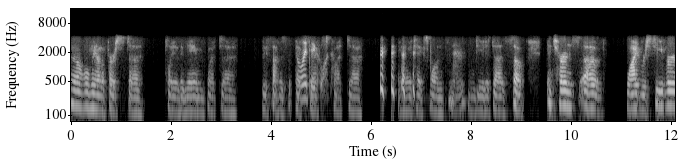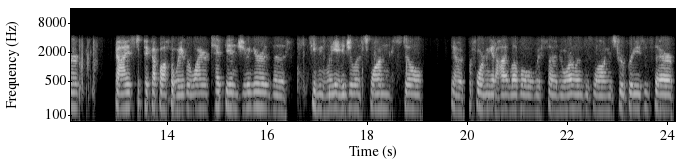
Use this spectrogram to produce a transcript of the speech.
Well, only on the first uh, play of the game, but uh, at least that was the pick only six. takes one. But uh, it only takes one. Indeed, it does. So, in terms of wide receiver guys to pick up off the waiver wire, Ted Ginn Jr., the seemingly ageless one, still you know performing at a high level with uh, New Orleans as long as Drew Brees is there.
